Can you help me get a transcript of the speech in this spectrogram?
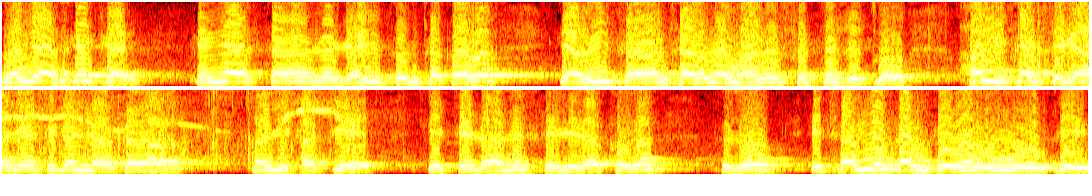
माझी अपेक्षा आहे. त्यांनी आज तराला घरी करून टाकावं. की आम्ही चव्हाण साहेबांना भारत स्वप्न देतो हा निकाल त्यांनी आज या ठिकाणी करावा माझी खात्री आहे की ते धाडस त्यांनी दाखवलं. तर लोक एक चांगलं काम केलं म्हणून म्हणतील.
